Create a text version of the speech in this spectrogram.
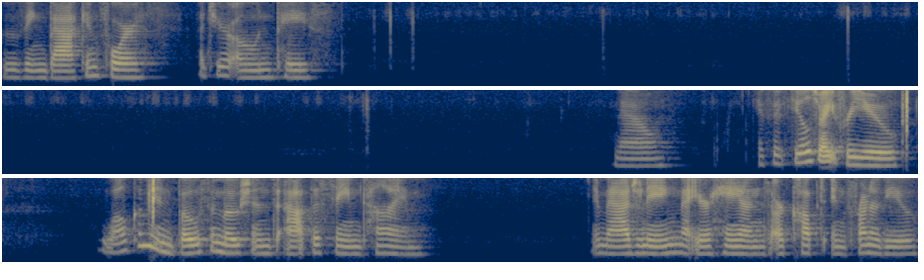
moving back and forth at your own pace. Now, if it feels right for you, welcome in both emotions at the same time imagining that your hands are cupped in front of you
